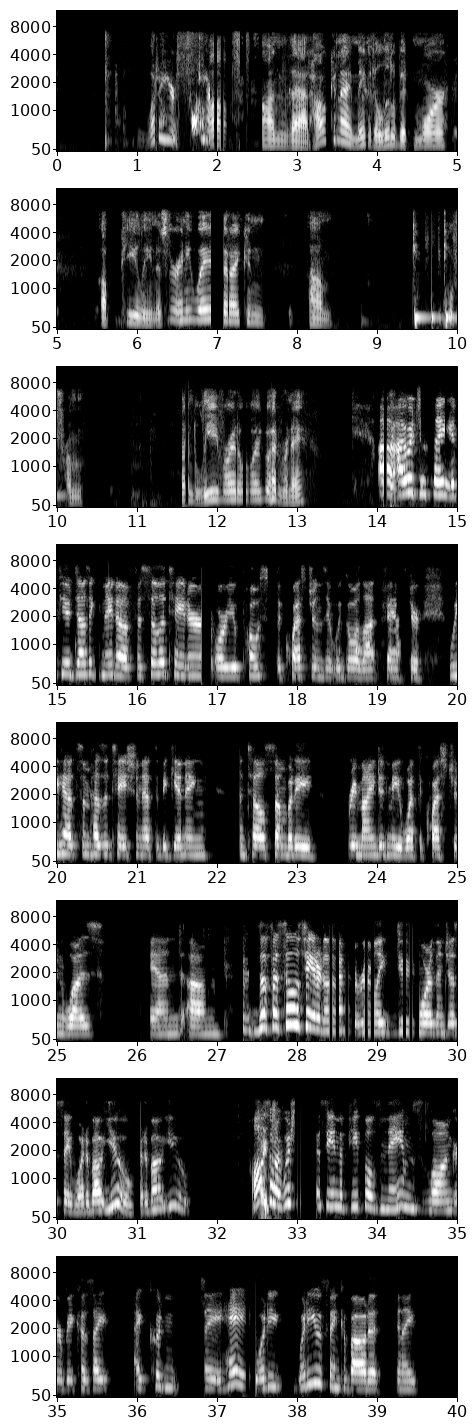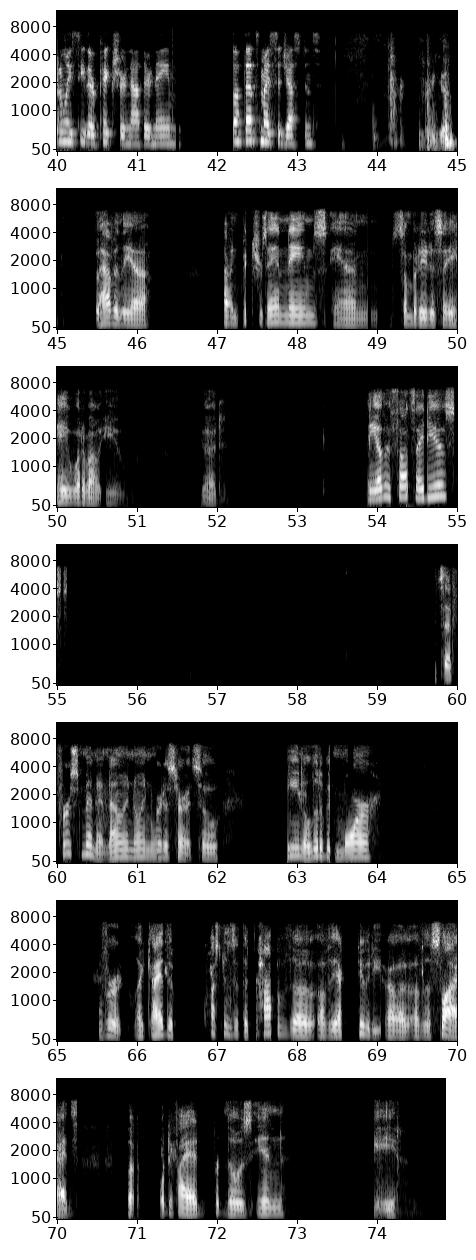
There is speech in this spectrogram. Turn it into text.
what are your thoughts on that? How can I make it a little bit more appealing? Is there any way that I can um, people from leave right away? Go ahead, Renee. Uh, I would just say if you designate a facilitator or you post the questions, it would go a lot faster. We had some hesitation at the beginning until somebody reminded me what the question was. And um, the facilitator doesn't have to really do more than just say, what about you? What about you? Also, Right. I wish I could seen the people's names longer because I, I couldn't say, hey, what do you, what do you think about it? And I could only see their picture, not their name. So that's my suggestions. Very good. So having the uh, having pictures and names and somebody to say, "Hey, what about you?" Good. Any other thoughts, ideas? It's that first minute now, knowing where to start. So being a little bit more overt. Like I had the questions at the top of the of the activity uh, of the slides, but what if I had put those in the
